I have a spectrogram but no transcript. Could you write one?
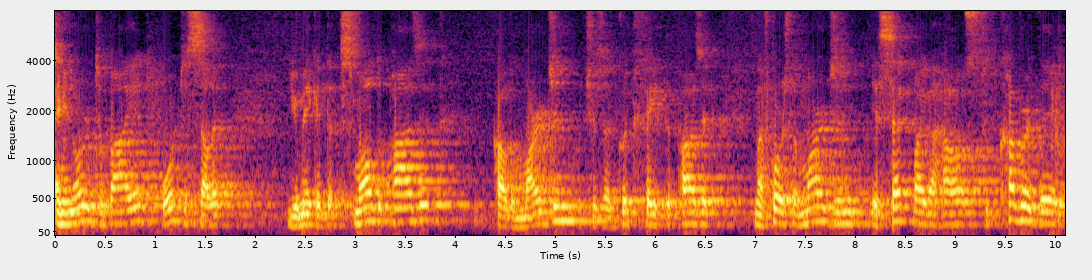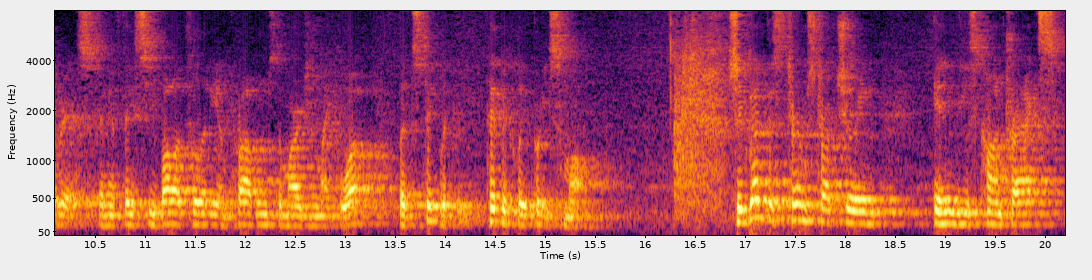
And in order to buy it or to sell it, you make a small deposit called a margin, which is a good faith deposit. And of course, the margin is set by the house to cover their risk. And if they see volatility and problems, the margin might go up but it's typically, typically pretty small. So you've got this term structure in, in these contracts,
